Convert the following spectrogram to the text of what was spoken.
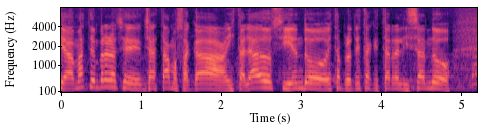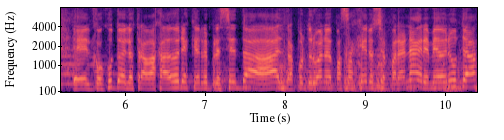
Más temprano ya estamos acá instalados siguiendo esta protesta que está realizando el conjunto de los trabajadores que representa al transporte urbano de pasajeros en Paraná, gremio de Nuta.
